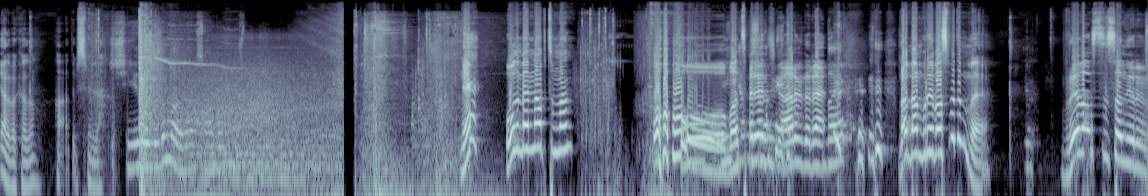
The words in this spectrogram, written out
Gel bakalım. Hadi bismillah. Şeyi doldurdun mu? Sağ doldurmuş. Ne? Oğlum ben ne yaptım lan? Oho, Oo, iyi materyal yapmışsın harbiden ha. Dayak. Lan ben buraya basmadım mı? Buraya bastın sanıyorum.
